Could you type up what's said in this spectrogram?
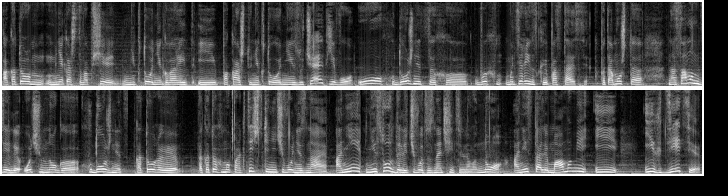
о котором, мне кажется, вообще никто не говорит и пока что никто не изучает его, о художницах э, в их материнской ипостаси. Потому что на самом деле очень много художниц, которые о которых мы практически ничего не знаем. Они не создали чего-то значительного, но они стали мамами, и их дети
